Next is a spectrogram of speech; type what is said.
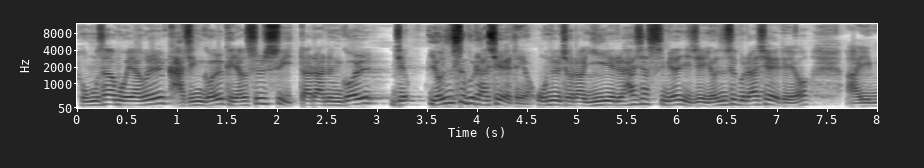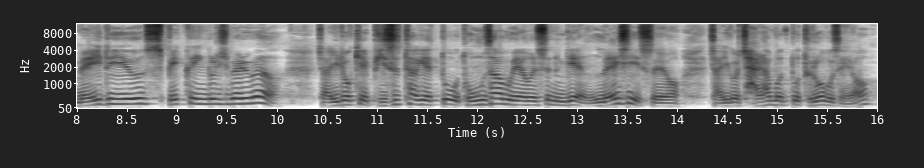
동사 모양을 가진 걸 그냥 쓸 수 있다라는 걸 이제 연습을 하셔야 돼요. 오늘 저랑 이해를 하셨으면 이제 연습을 하셔야 돼요. I made you speak English very well. 자, 이렇게 비슷하게 또 동사 모양을 쓰는 게 let이 있어요. 자, 이거 잘 한번 또 들어보세요.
